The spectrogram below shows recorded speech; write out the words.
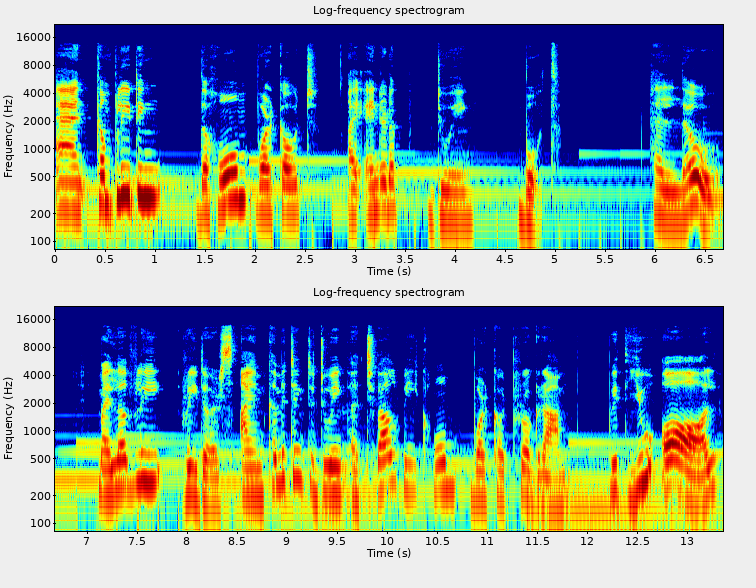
and completing the home workout, I ended up doing both. Hello, my lovely readers. I am committing to doing a 12 week home workout program with you all.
